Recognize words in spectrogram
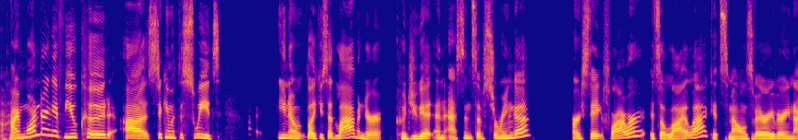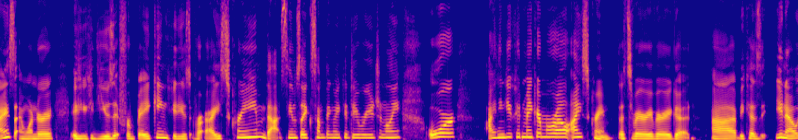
Okay. I'm wondering if you could, uh, sticking with the sweets, you know, like you said, lavender. Could you get an essence of syringa? Our state flower. It's a lilac. It smells very, very nice. I wonder if you could use it for baking. You could use it for ice cream. That seems like something we could do regionally. Or I think you could make a morel ice cream. That's very, very good. Uh, because you know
